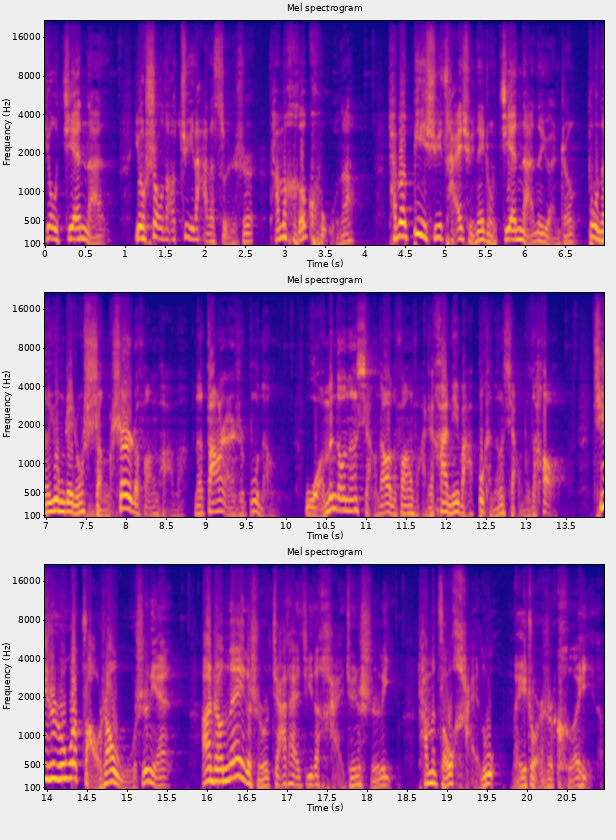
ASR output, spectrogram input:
又艰难，又受到巨大的损失，他们何苦呢？他们必须采取那种艰难的远征，不能用这种省事儿的方法吗？那当然是不能。我们都能想到的方法，这汉尼拔不可能想不到。其实，如果早上五十年，按照那个时候迦太基的海军实力，他们走海路没准是可以的。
